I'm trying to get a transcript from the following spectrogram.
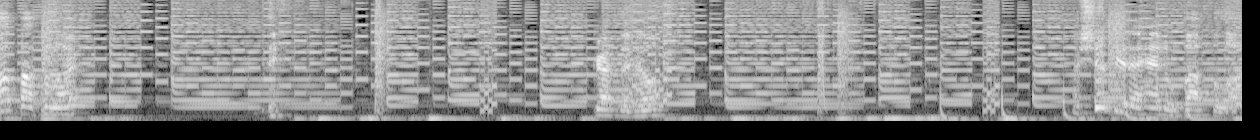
Oh, Buffalo! Grab the health. I should be able to handle Buffalo.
